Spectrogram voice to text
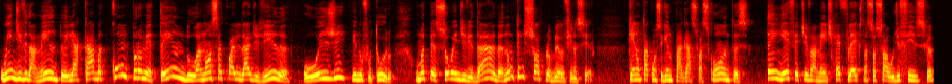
o endividamento, ele acaba comprometendo a nossa qualidade de vida hoje e no futuro. Uma pessoa endividada não tem só problema financeiro. Quem não está conseguindo pagar suas contas tem efetivamente reflexo na sua saúde física,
